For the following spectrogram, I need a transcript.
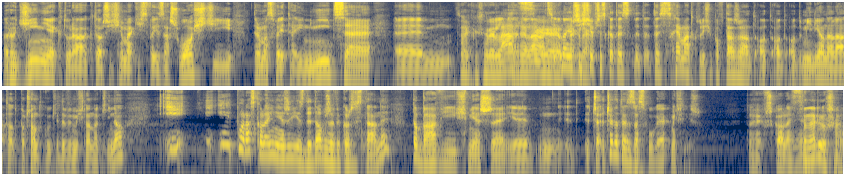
rodzinie, która, która oczywiście ma jakieś swoje zaszłości, która ma swoje tajemnice, em, To jakieś relacje. relacje. No tak i oczywiście dalej. wszystko to jest, to jest schemat, który się powtarza od, od, od, od miliona lat, od początku, kiedy wymyślono kino. I, i, I po raz kolejny, jeżeli jest dobrze wykorzystany, to bawi, śmieszy. cze- Czego to jest zasługa, jak myślisz? Trochę jak w szkole, nie? Scenariusza.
